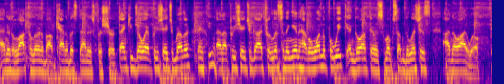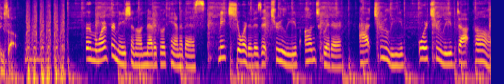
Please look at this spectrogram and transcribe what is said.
And there's a lot to learn about cannabis, that is for sure. Thank you, Joey. I appreciate you, brother. Thank you. And I appreciate you guys for listening in. Have a wonderful week and go out there and smoke something delicious. I know I will. Peace out. For more information on medical cannabis, make sure to visit Trulieve on Twitter at Trulieve or Trulieve.com.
